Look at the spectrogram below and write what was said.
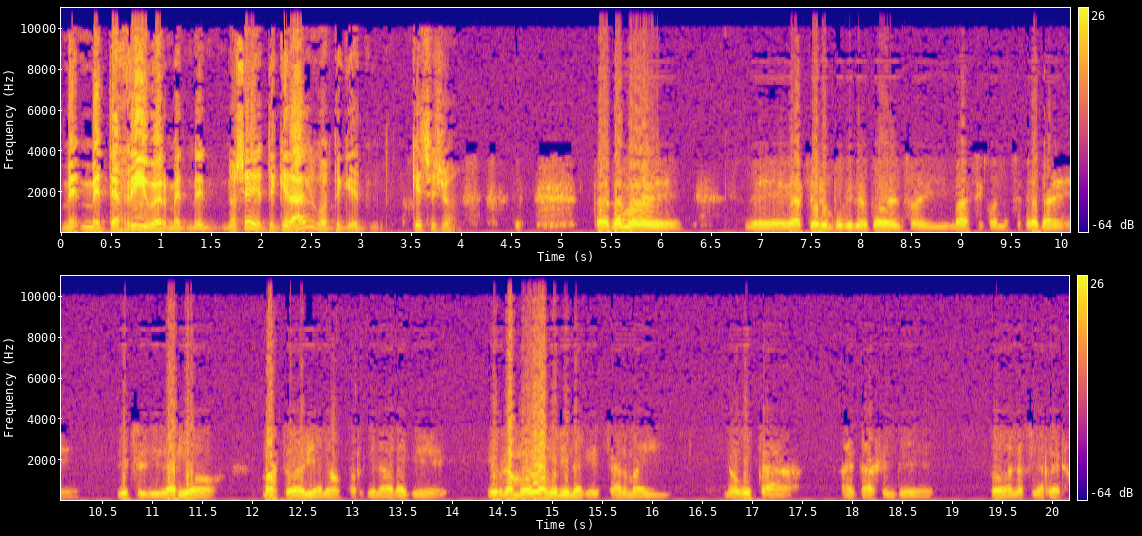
me, metés River, me, me- no sé, ¿te queda algo? ¿Te qued- ¿Qué sé yo? Tratamos de, de hacer un poquito de todo eso y más y cuando se trata de, de solidario, más todavía, ¿no? Porque la verdad que es una movida muy linda que se arma y nos gusta a esta gente, todos los fierreros.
